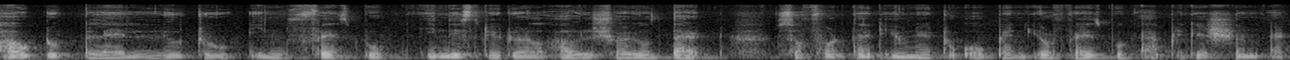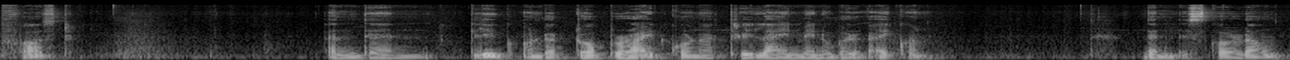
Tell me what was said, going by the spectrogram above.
how to play ludo in facebook. In this tutorial i will show you that. So for that you need to open your facebook application at first and then click on the top right corner three line menu bar icon. Then scroll down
